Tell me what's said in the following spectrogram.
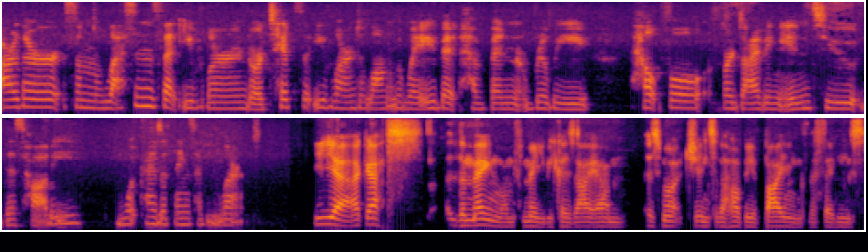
are there some lessons that you've learned or tips that you've learned along the way that have been really helpful for diving into this hobby? What kinds of things have you learned? Yeah, I guess the main one for me, because I am as much into the hobby of buying the things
